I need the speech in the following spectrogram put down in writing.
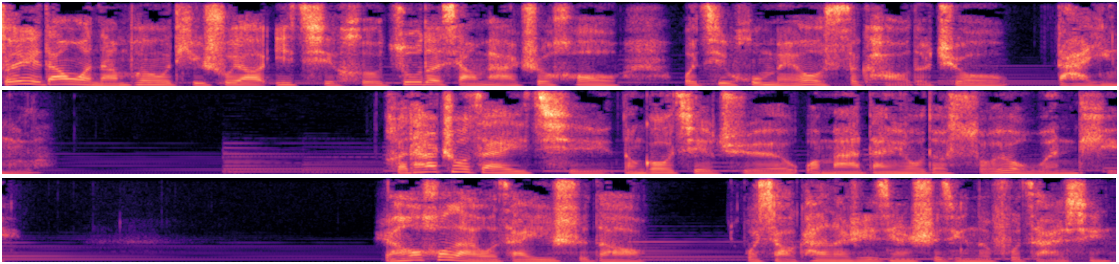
所以，当我男朋友提出要一起合租的想法之后，我几乎没有思考的就答应了。和他住在一起，能够解决我妈担忧的所有问题。然后后来我才意识到，我小看了这件事情的复杂性。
